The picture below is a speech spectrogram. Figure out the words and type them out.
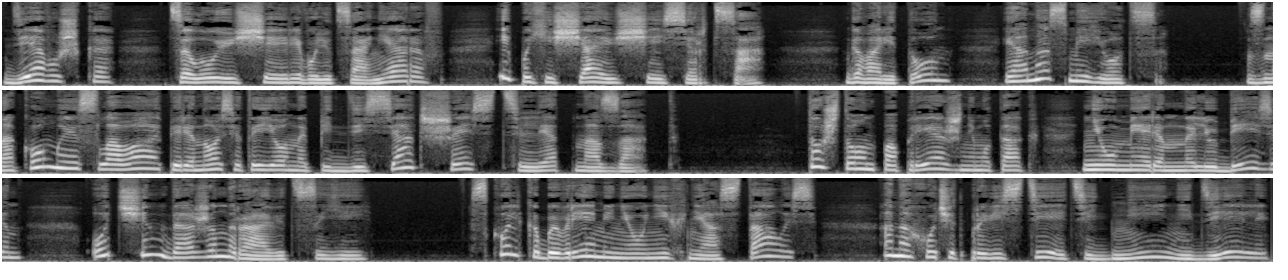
девушка, целующая революционеров и похищающая сердца», — говорит он, и она смеется. Знакомые слова переносят ее на 56 лет назад. То, что он по-прежнему так неумеренно любезен — очень даже нравится ей. Сколько бы времени у них ни осталось, она хочет провести эти дни, недели,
